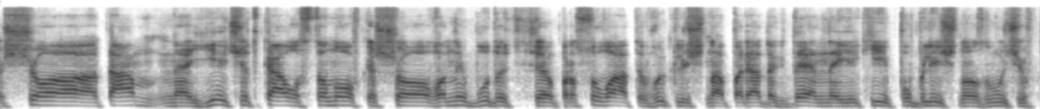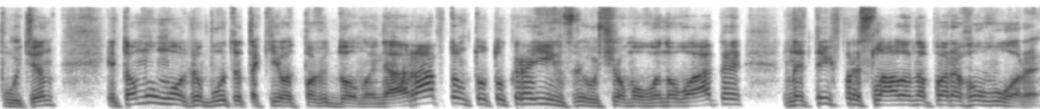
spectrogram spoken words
Що там е, є чітка установка, що вони будуть е, просувати виключно порядок денний, який публічно озвучив Путін, і тому може бути такі от повідомлення. А раптом тут українці у чому винувати, не тих прислали на переговори.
